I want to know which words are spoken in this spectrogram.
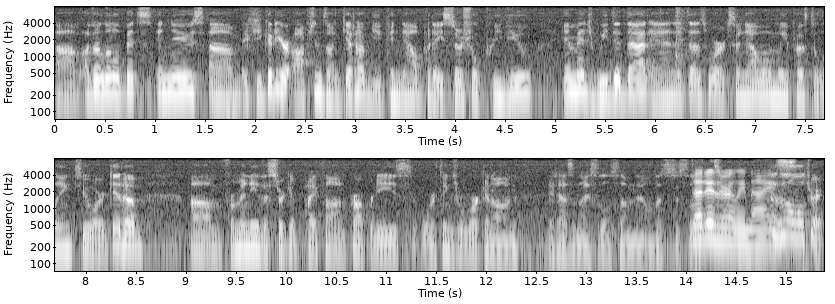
Um, other little bits in news: um, if you go to your options on GitHub, you can now put a social preview image. We did that, and it does work. So now when we post a link to our GitHub um, from any of the CircuitPython properties or things we're working on, it has a nice little thumbnail. That's just a, That is really nice. that's a little trick.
